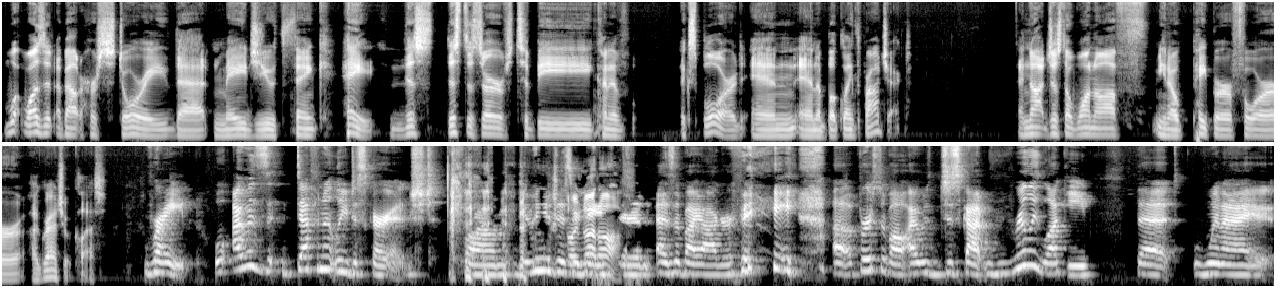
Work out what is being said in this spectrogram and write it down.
what was it about her story that made you think, "Hey, this this deserves to be kind of explored in in a book length project, and not just a one off, you know, paper for a graduate class." Right. Well, I was definitely discouraged from doing a dissertation as a biography. Uh, first of all, I was just got really lucky that when I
